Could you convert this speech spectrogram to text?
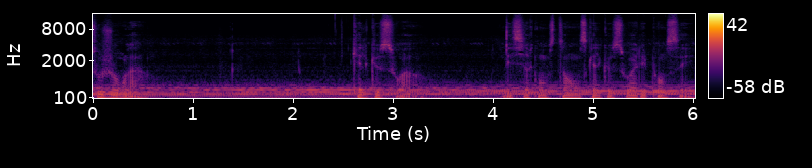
toujours là quelles que soient les circonstances, quelles que soient les pensées.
